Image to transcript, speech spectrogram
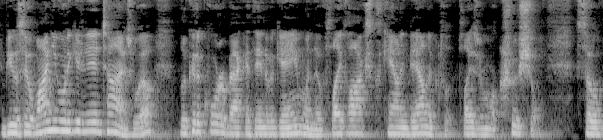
And people say, why do you want to get it in times? Well, look at a quarterback at the end of a game when the play clock's counting down, the plays are more crucial. So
